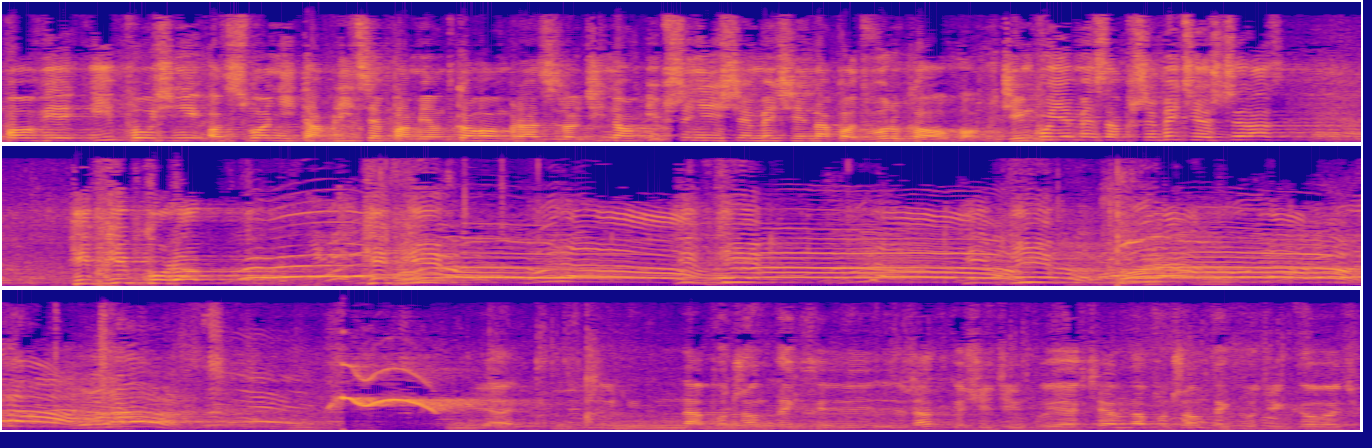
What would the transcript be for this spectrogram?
powie i później odsłoni tablicę pamiątkową wraz z rodziną i przyniesiemy się na podwórko obok. Dziękujemy za przybycie jeszcze raz. Hip hip kura! Hip hip! Hip hip! Hip hip! Ja na początek y, rzadko się dziękuję. Ja chciałem na początek podziękować,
